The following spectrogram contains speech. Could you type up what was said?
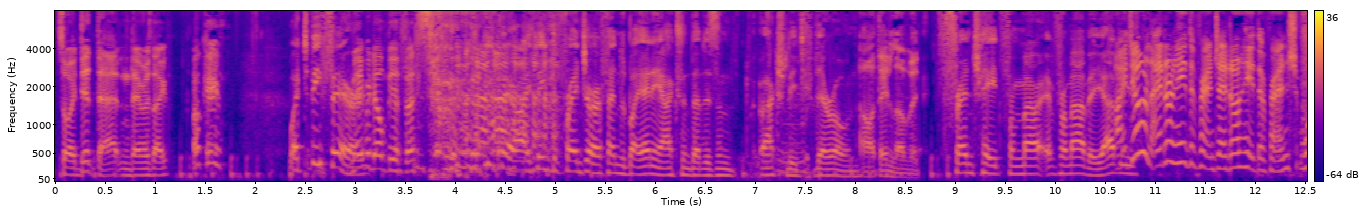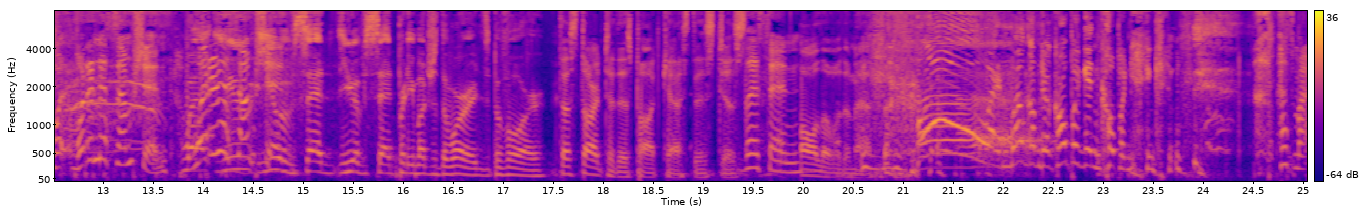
So I did that, and they was like, "Okay, Well, to be fair, maybe don't be offensive." to be fair, I think the French are offended by any accent that isn't actually their own. oh, they love it. French hate from Mar- from Abby. Abby I don't. I don't hate the French. I don't hate the French. What? What an assumption. Well, what an you, assumption. You have said you have said pretty much the words before. The start to this podcast is just Listen. all over the map. Oh, and welcome to Copenhagen, Copenhagen. That's my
